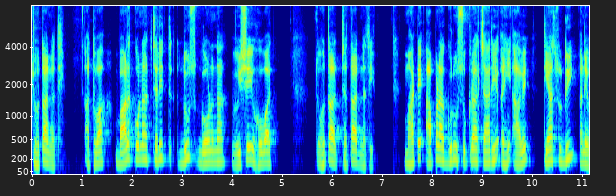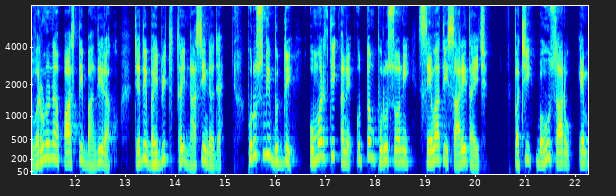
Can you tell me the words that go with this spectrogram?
જોતા નથી. અથવા બાળકોના ચરિત્ર દુષ્ગુણના વિષય હોવા હોતા જતા જ નથી. માટે આપણા ગુરુ શુક્રાચાર્ય અહીં આવે ત્યાં સુધી અને વરુણના પાસથી બાંધી રાખો, જેથી ભયભીત થઈ નાસી ન જાય. પુરુષની બુદ્ધિ ઉંમરથી અને ઉત્તમ પુરુષોની સેવાથી સારી થાય છે. પછી બહુ સારું એમ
